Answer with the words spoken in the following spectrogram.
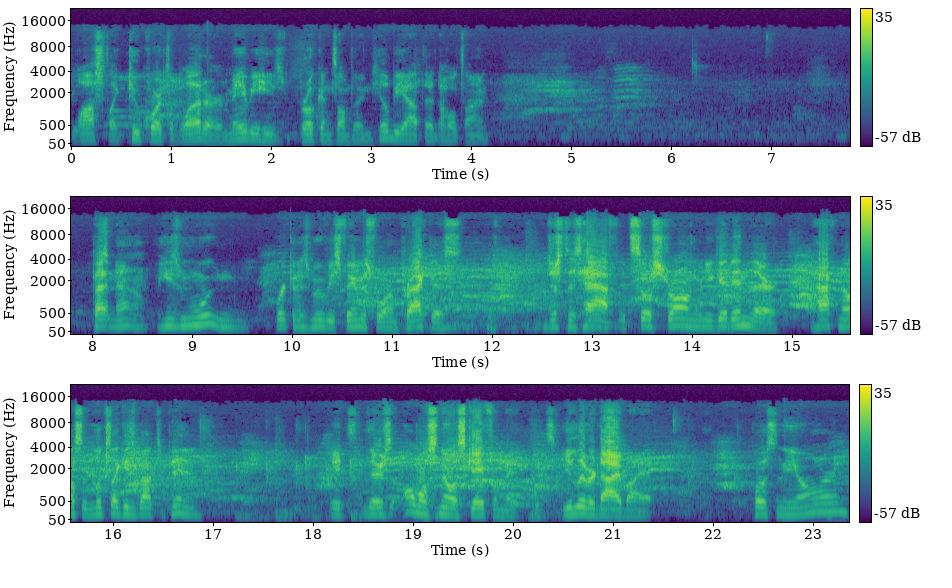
lost like two quarts of blood or maybe he's broken something. He'll be out there the whole time. Pat now, he's working his movies famous for in practice. Just his half. It's so strong when you get in there. Half Nelson looks like he's about to pin. It's there's almost no escape from it. It's you live or die by it. Posting the arm.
